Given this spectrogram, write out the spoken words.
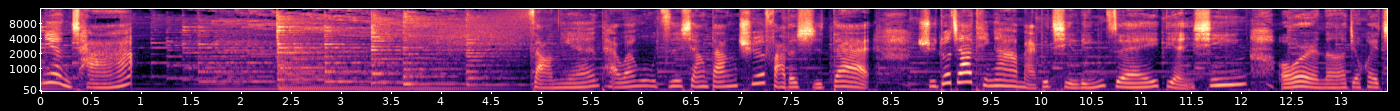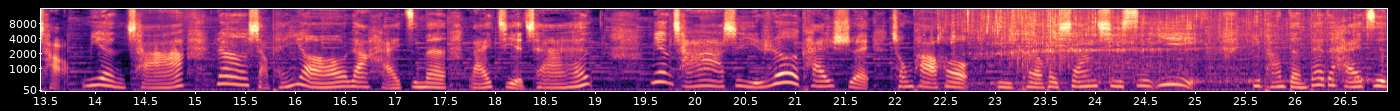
面茶。早年台湾物资相当缺乏的时代，许多家庭啊买不起零嘴点心，偶尔呢就会炒面茶，让小朋友、让孩子们来解馋。面茶啊是以热开水冲泡后，立刻会香气四溢。一旁等待的孩子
